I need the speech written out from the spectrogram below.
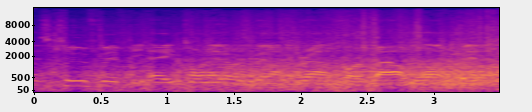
is 258. Tornado has been on the ground for about one minute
